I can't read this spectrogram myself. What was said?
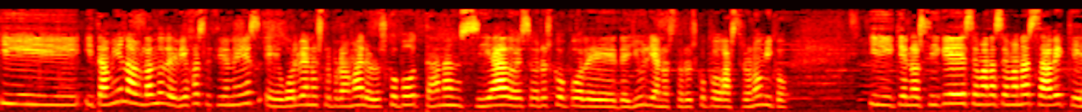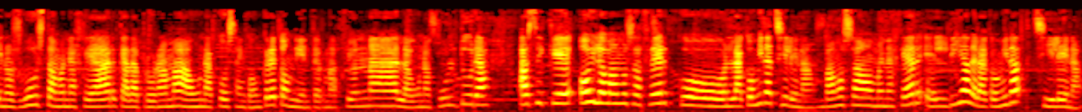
Y, y también hablando de viejas secciones, eh, vuelve a nuestro programa el horóscopo tan ansiado, ese horóscopo de, de Julia, nuestro horóscopo gastronómico. Y quien nos sigue semana a semana sabe que nos gusta homenajear cada programa a una cosa en concreto, a un día internacional, a una cultura. Así que hoy lo vamos a hacer con la comida chilena. Vamos a homenajear el Día de la Comida Chilena.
